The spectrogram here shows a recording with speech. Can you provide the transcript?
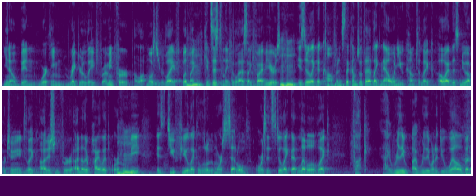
you know, been working regularly for, I mean, for a lot, most of your life, but Mm-hmm. like consistently for the last like five years, is there like a confidence that comes with that? Like now when you come to like, oh, I have this new opportunity to like audition for another pilot or a Mm-hmm. movie, is do you feel like a little bit more settled or is it still like that level of like, fuck, I really, I really want to do well, but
